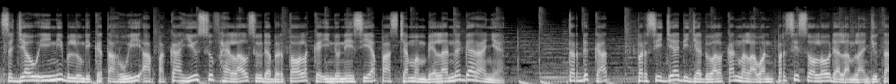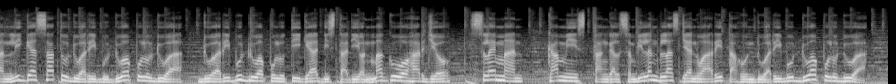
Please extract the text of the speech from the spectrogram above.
Sejauh ini belum diketahui apakah Yusuf Helal sudah bertolak ke Indonesia pasca membela negaranya. Terdekat, Persija dijadwalkan melawan Persis Solo dalam lanjutan Liga 1 2022-2023 di Stadion Maguwo Harjo, Sleman, Kamis, tanggal 19 Januari tahun 2022.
